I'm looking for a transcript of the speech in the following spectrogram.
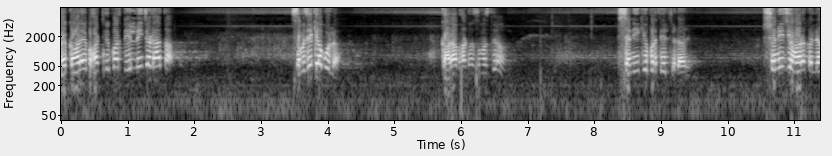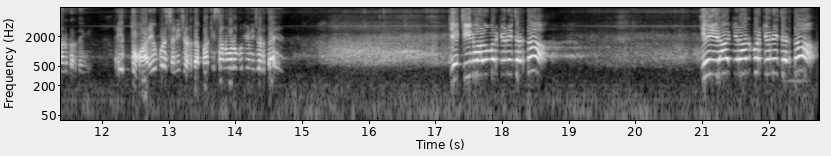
मैं काले भाठे पर तेल नहीं चढ़ाता। समझे क्या बोला? काला भाटा समझते हो? शनि के ऊपर तेल चढ़ा रहे। शनि जी हमारा कल्याण कर देंगे। अरे, तुम्हारे ऊपर शनि चढ़ता है, पाकिस्तान वालों पर क्यों नहीं चढ़ता है? ये चीन वालों पर क्यों नहीं चढ़ता? ये इराक, ईरान पर क्यों नहीं चढ़ता?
